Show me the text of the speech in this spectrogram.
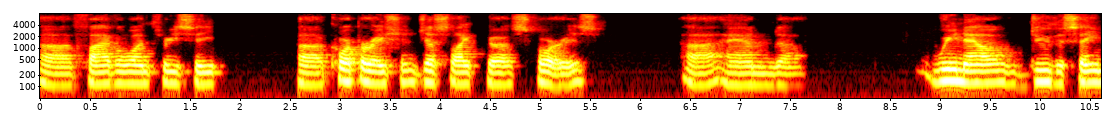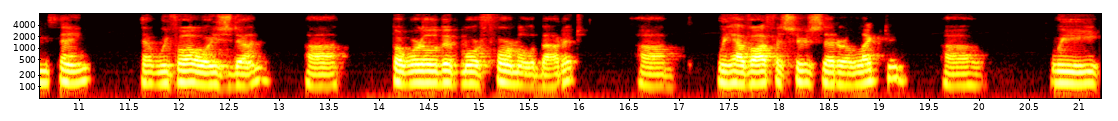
uh, 501c uh, corporation, just like uh, SCORE is. uh, and uh, we now do the same thing that we've always done, uh, but we're a little bit more formal about it. Uh, we have officers that are elected. Uh, we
